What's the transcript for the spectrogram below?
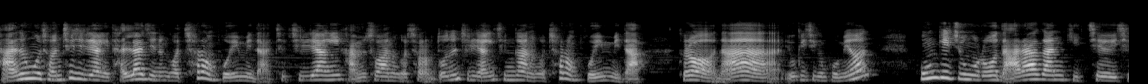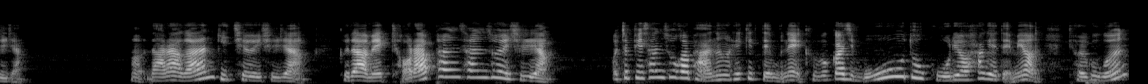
반응 후 전체 질량이 달라지는 것처럼 보입니다. 즉 질량이 감소하는 것처럼 또는 질량이 증가하는 것처럼 보입니다. 그러나 여기 지금 보면 공기 중으로 날아간 기체의 질량 어, 날아간 기체의 질량 그 다음에 결합한 산소의 질량 어차피 산소가 반응을 했기 때문에 그것까지 모두 고려하게 되면 결국은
